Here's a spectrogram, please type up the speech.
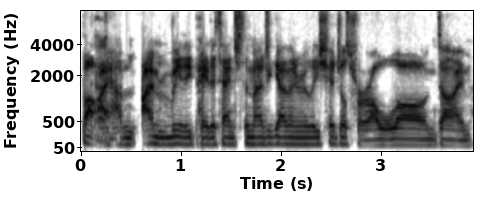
but I haven't I haven't really paid attention to Magic Gathering release schedules for a long time.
